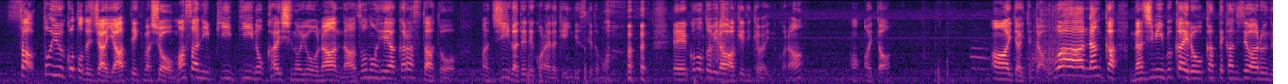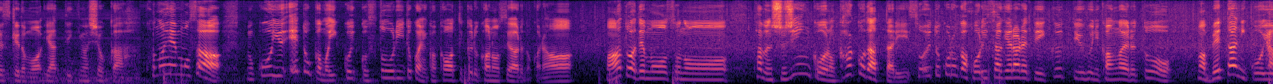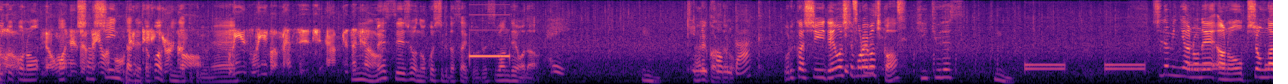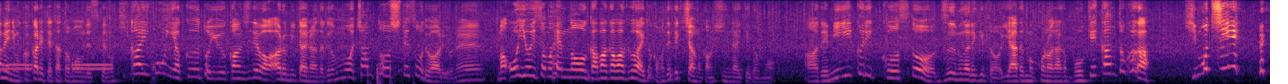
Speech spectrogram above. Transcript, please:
さあ、ということでじゃあやっていきましょう。まさに PT の開始のような謎の部屋からスタート。まあ、G が出てこないだけいいんですけども、えーこの扉を開けていけばいいのかな？あ、開いた？あ、開いた開いた開いた。うわー、なんか馴染み深い廊下って感じではあるんですけども、やっていきましょうか。この辺もさ、こういう絵とかも一個一個ストーリーとかに関わってくる可能性あるのかな？まあ、あとはでも、その、多分主人公の過去だったりそういうところが掘り下げられていくっていう風に考えるとまあベタにこういうとこのあ写真立てとかは気になってくるよね。うん.メッセージを残してくださいと留守番電話だ。うん。誰からだろう?折り返し電話してもらえますか？緊急です。うん。ちなみにあのねあのオプション画面にも書かれてたと思うんですけど機械翻訳という感じではあるみたいなんだけどもうちゃんとしてそうではあるよね。まあおいおいその辺のガバガバ具合とかも出てきちゃうのかもしんないけどもあで右クリックを押すとズームができると。いやでもこのなんかボケ感とかが気持ちい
